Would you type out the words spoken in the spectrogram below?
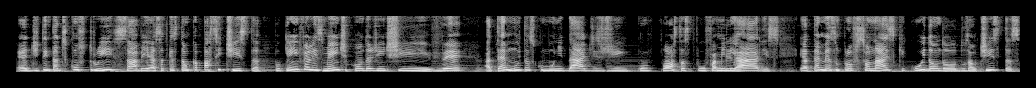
é de tentar desconstruir, sabe, essa questão capacitista. Porque, infelizmente, quando a gente vê até muitas comunidades de compostas por familiares e até mesmo profissionais que cuidam do, dos autistas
